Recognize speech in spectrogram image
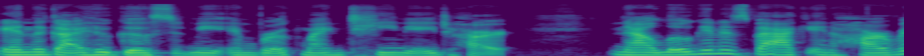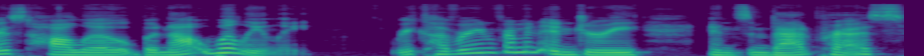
and the guy who ghosted me and broke my teenage heart. Now, Logan is back in Harvest Hollow, but not willingly. Recovering from an injury and some bad press,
